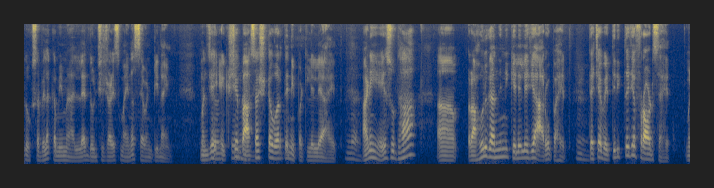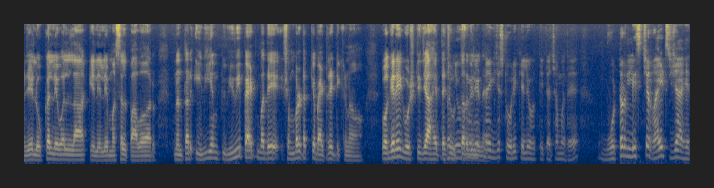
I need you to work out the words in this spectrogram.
लोकसभेला कमी मिळालेल्या आहेत दोनशे चाळीस मायनस सेवन्टी नाईन म्हणजे एकशे बासष्टवर ते निपटलेले आहेत. आणि हे सुद्धा राहुल गांधींनी केलेले जे आरोप आहेत त्याच्या व्यतिरिक्त जे फ्रॉड्स आहेत म्हणजे लोकल लेवलला केलेले मसल पॉवर नंतर ईव्हीएम व्ही व्ही पॅटमध्ये शंभर टक्के बॅटरी टिकणं वगैरे गोष्टी ज्या आहेत त्याची उत्तर दिली नाही. एक जी स्टोरी केली होती त्याच्यामध्ये वोटर लिस्टचे राईट्स जे आहेत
